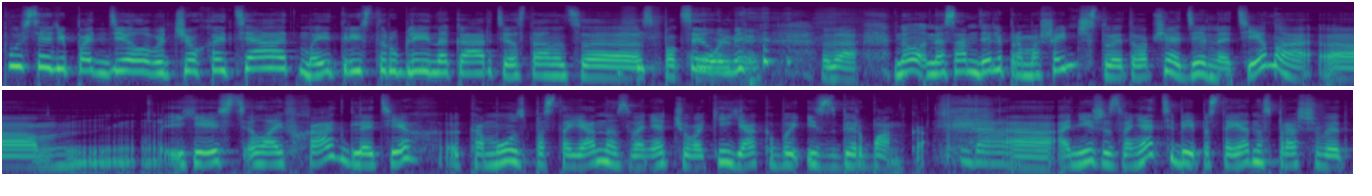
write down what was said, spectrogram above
Пусть они подделывают, что хотят, мои 300 рублей на карте останутся спокойны. Да. Но на самом деле про мошенничество это вообще отдельная тема. Есть лайфхак для тех, кому постоянно звонят чуваки якобы из Сбербанка. Да. А, они же звонят тебе и постоянно спрашивают,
